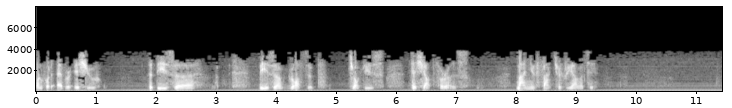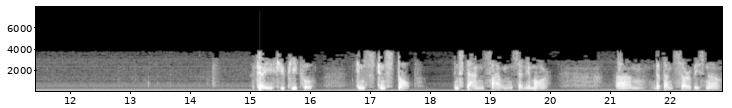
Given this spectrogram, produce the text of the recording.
on whatever issue that these uh, these uh, gossip jockeys dish up for us. Manufactured reality. Very few people can can stop and stand silence anymore. Um, they've done surveys now,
